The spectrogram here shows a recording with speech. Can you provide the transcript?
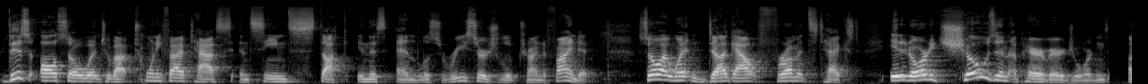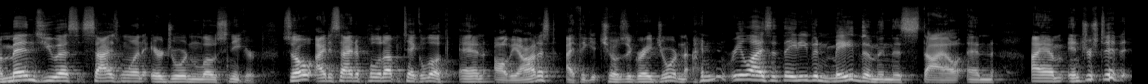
This also went to about 25 tasks and seemed stuck in this endless research loop trying to find it. So I went and dug out from its text it had already chosen a pair of Air Jordans a men's US size 1 Air Jordan low sneaker. So I decided to pull it up and take a look. And I'll be honest, I think it chose a great Jordan. I didn't realize that they'd even made them in this style. And I am interested.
